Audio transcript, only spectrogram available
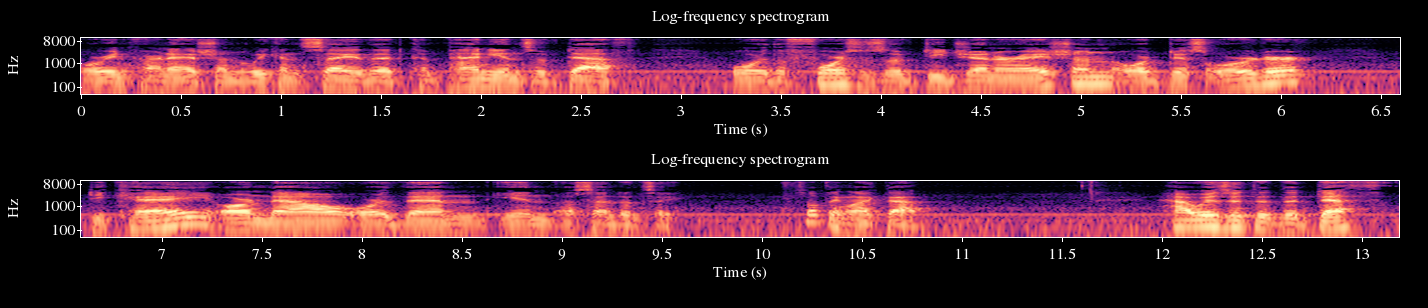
or incarnation, we can say that companions of death or the forces of degeneration or disorder, decay, are now or then in ascendancy. Something like that. How is it that the death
